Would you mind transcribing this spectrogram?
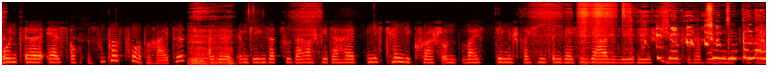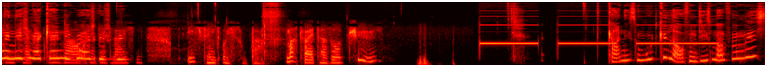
Und äh, er ist auch super vorbereitet. Mhm. Also im Gegensatz zu Sarah spielt er halt nicht Candy Crush und weiß dementsprechend, in welchem Jahr eine Serie spielt oder wohin schon super lange nicht mehr Candy Crush gespielt. Ich finde euch super. Macht weiter so. Tschüss. Gar nicht so gut gelaufen diesmal für mich.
